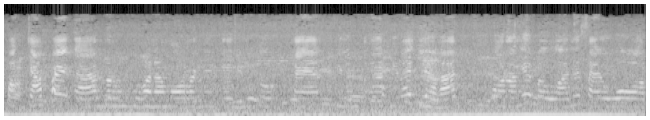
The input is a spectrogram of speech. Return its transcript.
Pak capek kan berhubungan sama orang yang kayak gitu. Kayak film terakhir aja kan, orangnya bawaannya sewot.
